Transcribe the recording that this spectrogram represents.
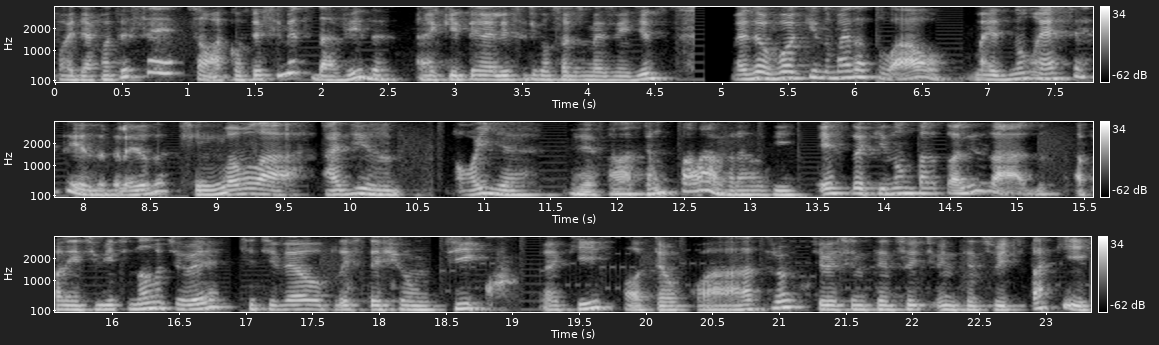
Pode acontecer. São acontecimentos da vida. Aqui tem a lista de consoles mais vendidos. Mas eu vou aqui no mais atual, mas não é certeza, beleza? Sim. Vamos lá. A des... Olha, eu ia falar até um palavrão aqui. Esse daqui não tá atualizado. Aparentemente não, deixa eu ver. Se tiver o PlayStation 5 aqui, ó, tem o 4. Deixa eu ver se o Nintendo Switch. O Nintendo Switch tá aqui.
